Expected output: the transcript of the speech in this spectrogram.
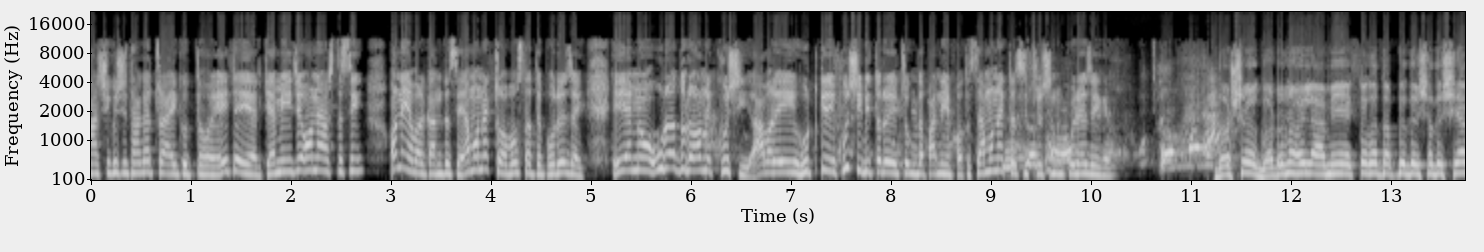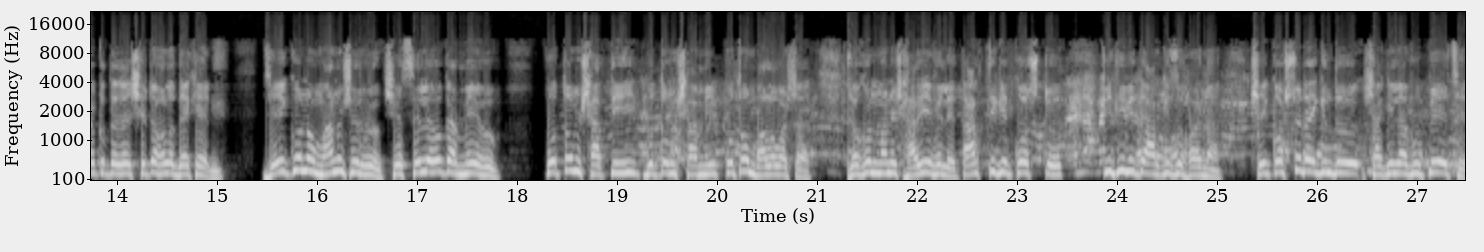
হাসি খুশি থাকা ট্রাই করতে হয়। এটাই আর কি। আমি এই যে অনেক আসতেছি অনেক আবার কানতেছি। এমন একটা অবস্থাতে পড়ে যাই। এই আমি উড়া দুরা অনেক খুশি। আবার এই হুটকে খুশি ভিতরে চোখটা পানিয়ে পড়তেছে। এমন একটা সিচুয়েশন পড়ে যায়। দর্শক ঘটনা হইলে আমি একটা কথা আপনাদের সাথে শেয়ার করতে চাই সেটা হলো দেখেন যে কোনো মানুষের হোক সে ছেলে হোক আর মেয়ে হোক প্রথম সাথী প্রথম স্বামী প্রথম ভালোবাসা যখন মানুষ হারিয়ে ফেলে তার থেকে কষ্ট পৃথিবীতে আর কিছু হয় না। সেই কষ্টটাই কিন্তু শাকিল আপু পেয়েছে।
